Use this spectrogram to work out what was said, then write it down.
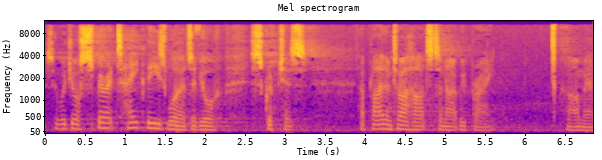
So, would your Spirit take these words of your scriptures, apply them to our hearts tonight, we pray. Amen.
